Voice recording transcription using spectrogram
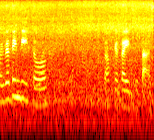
pagdating dito, sakit tayo sa taas.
